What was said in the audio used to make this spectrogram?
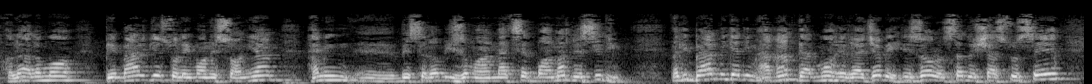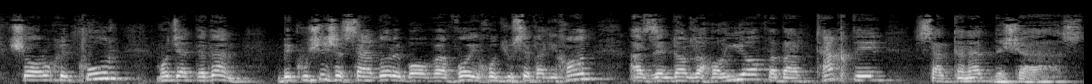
حالا الان ما به مرگ سلیمان ثانی هم همین به اصطلاح میرزا محمد سید محمد رسیدیم. ولی برمیگردیم عقب در ماه رجب 1163 شارخ کور مجددا به کوشش سردار با وفای خود یوسف علی خان از زندان رهایی یافت و بر تخت سلطنت نشست.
